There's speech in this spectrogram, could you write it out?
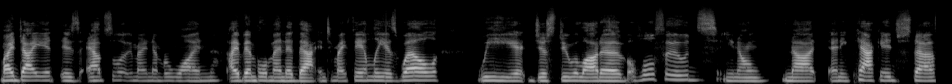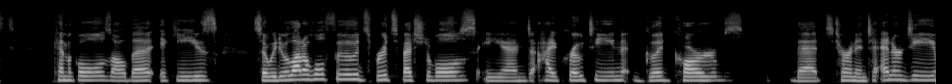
my diet is absolutely my number one. I've implemented that into my family as well. We just do a lot of whole foods, you know, not any packaged stuff, chemicals, all the ickies. So we do a lot of whole foods, fruits, vegetables, and high protein, good carbs that turn into energy.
